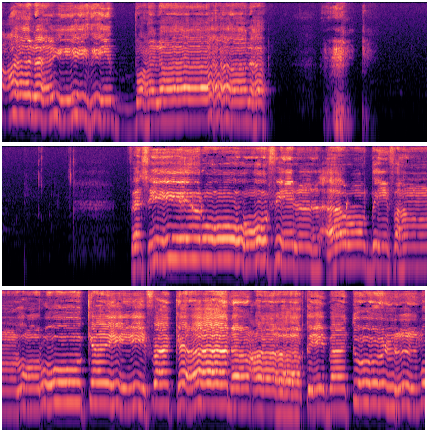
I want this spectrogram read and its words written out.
عليه الضلالة. فسيروا في الأرض فانظروا كيف كان عاقبة المكذبين؟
